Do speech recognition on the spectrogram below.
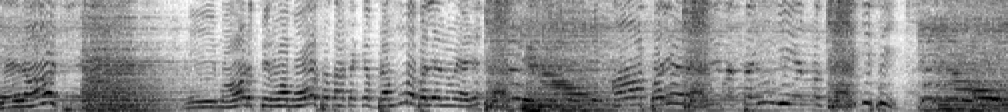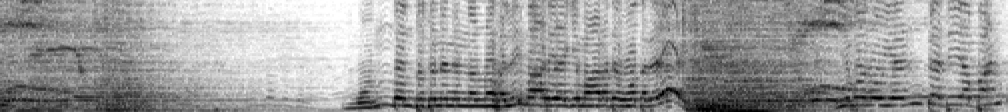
ಜಯರಾಜ್! ನೀ ಮಾಡುತ್ತಿರುವ ಮೋಸದಾಟಕ್ಕೆ ಬ್ರಹ್ಮ ಬಲಿಯನ್ನು ಎಳೆದು ಆ ಬಲಿಯಲ್ಲಿನ ತಂಗಿಯನ್ನು ಸಿಕ್ಕಿಸಿ. ಮುಂದೊಂದು ದಿನ ನಿನ್ನನ್ನು ಹಲಿಮಾರಿಯಾಗಿ ಮಾಡದೆ ಹೋದರೆ ಇವನು ಎಂಟದಿಯ ಬಂಟ.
